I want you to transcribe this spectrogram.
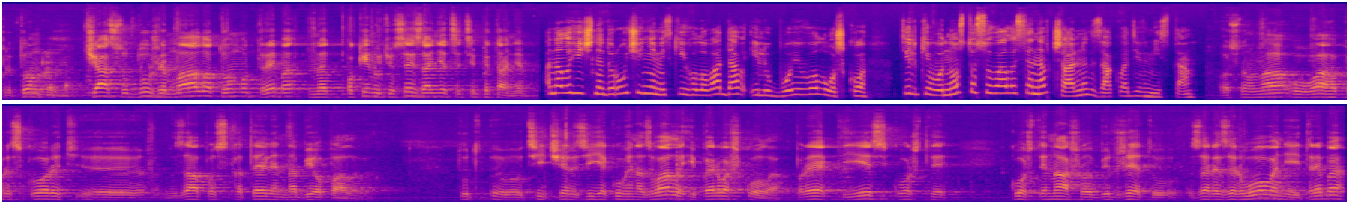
Притом часу дуже мало, тому треба покинути усе і зайнятися цим питанням. Аналогічне доручення міський голова дав і Любові Волошко, тільки воно стосувалося навчальних закладів міста. Основна увага прискорить е, запуск котелень на біопаливо. Тут е, в цій черзі, яку ви назвали, і перша школа. Проєкт є, кошти, кошти нашого бюджету зарезервовані, і треба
